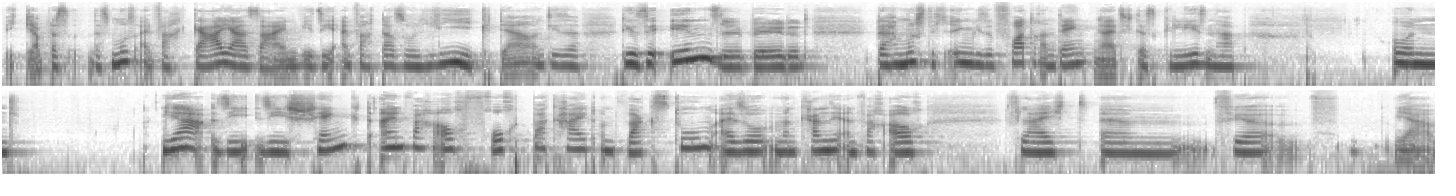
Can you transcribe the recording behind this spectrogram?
ich glaube, das, das muss einfach Gaia sein, wie sie einfach da so liegt, ja, und diese, diese Insel bildet. Da musste ich irgendwie sofort dran denken, als ich das gelesen habe. Und ja, sie, sie schenkt einfach auch Fruchtbarkeit und Wachstum. Also man kann sie einfach auch vielleicht ähm, für ja,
